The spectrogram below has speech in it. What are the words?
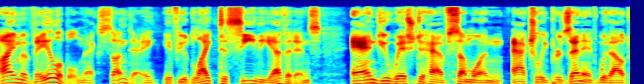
I'm available next Sunday if you'd like to see the evidence and you wish to have someone actually present it without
